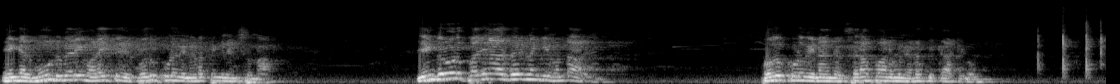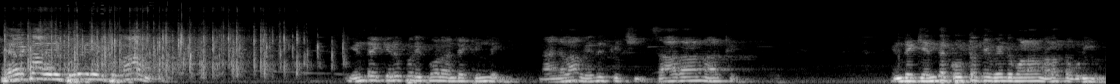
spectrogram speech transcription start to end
எங்கள் மூன்று பேரையும் அழைத்து பொதுக்குழுவை நடத்துங்கள் என்று சொன்னார். எங்களோடு பதினாறு பேர்கள் அங்கே வந்தார்கள். பொதுக்குழுவை நாங்கள் சிறப்பான முறையில் நடத்தி காட்டினோம். எதற்காக இதை சொல்கிறேன் என்று சொன்னால் இன்றைக்கு இருப்பதை போல அன்றைக்கு இல்லை. நாங்களாம் எதிர்க்கட்சி சாதாரண ஆட்கள். இன்றைக்கு எந்த கூட்டத்தை வேண்டுமானாலும் நடத்த முடியும்.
